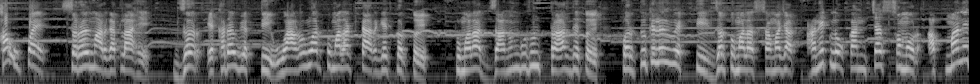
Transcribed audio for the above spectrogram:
हा उपाय सरळ मार्गातला आहे. जर एखादा व्यक्ती वारंवार तुम्हाला टार्गेट करतोय तुम्हाला जाणून बुजून त्रास देतोय पर्टिक्युलर व्यक्ती जर तुम्हाला समाजात अनेक लोकांच्या समोर अपमानित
